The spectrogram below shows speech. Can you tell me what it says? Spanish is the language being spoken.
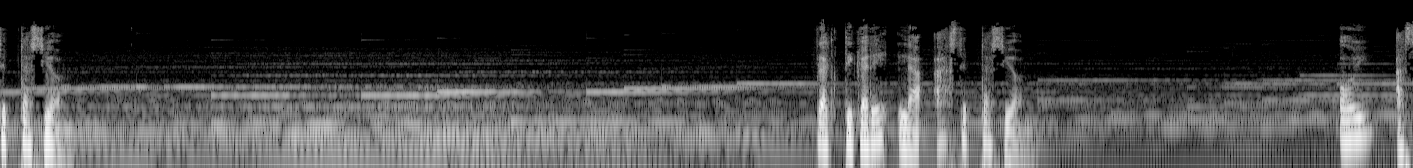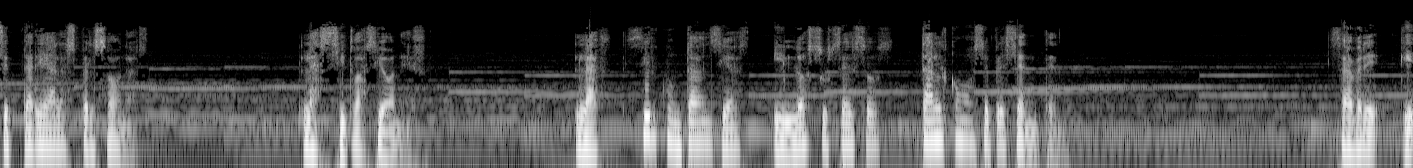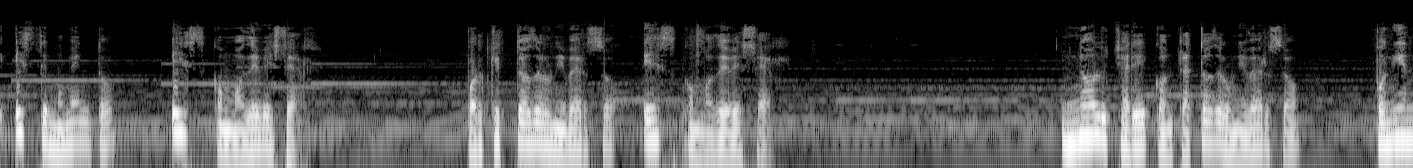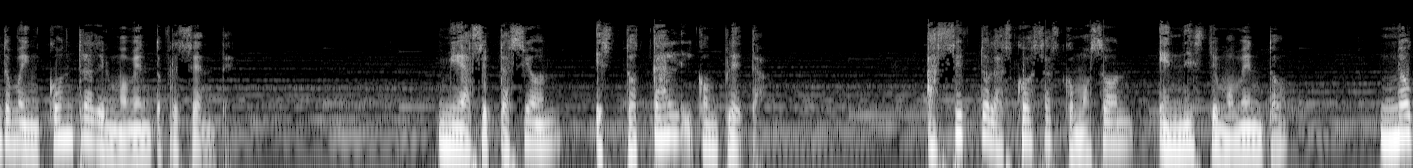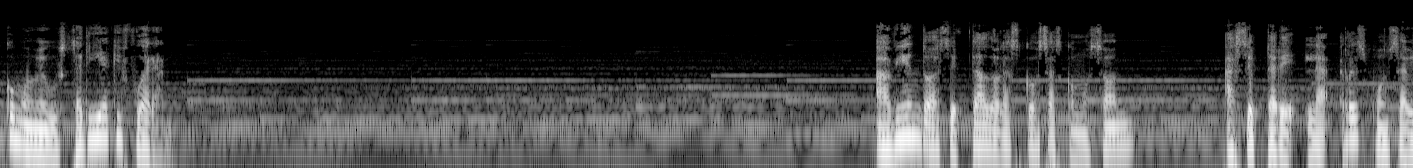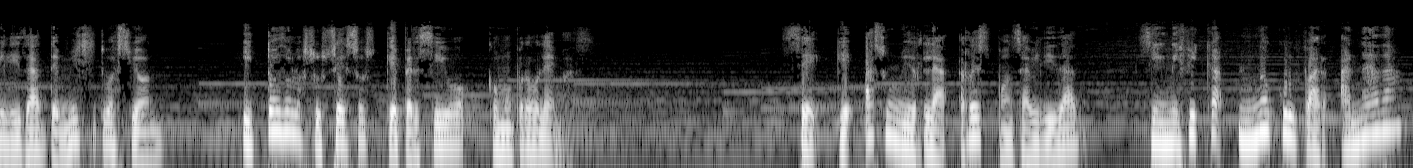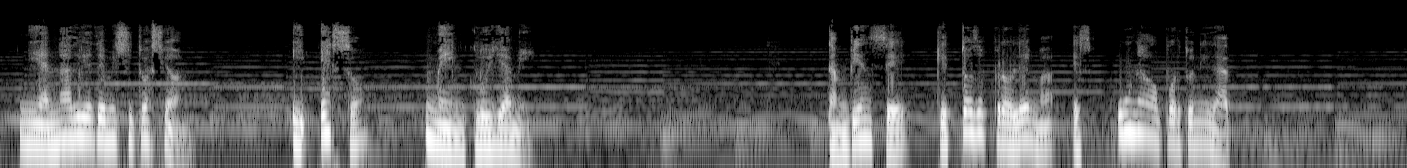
Aceptación. Practicaré la aceptación. Hoy aceptaré a las personas, las situaciones, las circunstancias y los sucesos tal como se presenten. Sabré que este momento es como debe ser, porque todo el universo es como debe ser. No lucharé contra todo el universo poniéndome en contra del momento presente. Mi aceptación es total y completa. Acepto las cosas como son en este momento, no como me gustaría que fueran. Habiendo aceptado las cosas como son, aceptaré la responsabilidad de mi situación y todos los sucesos que percibo como problemas. Sé que asumir la responsabilidad significa no culpar a nada ni a nadie de mi situación, y eso me incluye a mí. También sé que todo problema es una oportunidad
